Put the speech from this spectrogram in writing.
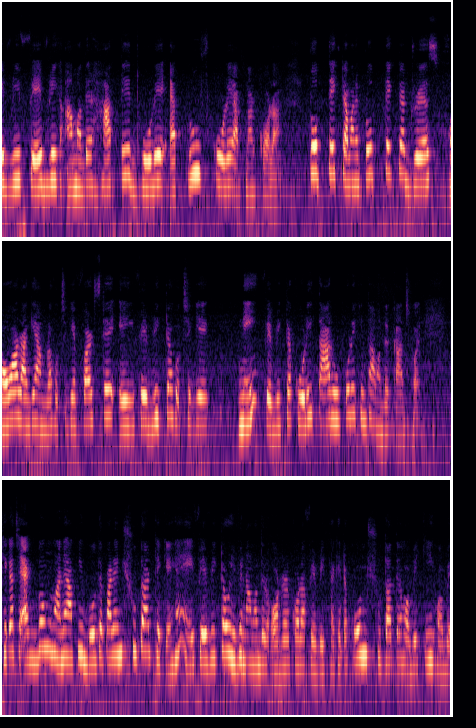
এভরি ফেব্রিক আমাদের হাতে ধরে অ্যাপ্রুভ করে আপনার করা। প্রত্যেকটা মানে প্রত্যেকটা ড্রেস হওয়ার আগে আমরা হচ্ছে গিয়ে ফার্স্টে এই ফেব্রিকটা হচ্ছে গিয়ে নেই ফেব্রিকটা করি, তার উপরে কিন্তু আমাদের কাজ হয়। ঠিক আছে? একদম মানে আপনি বলতে পারেন সুতার থেকে হ্যাঁ? এই ফেব্রিকটাও ইভেন আমাদের অর্ডার করা ফেব্রিক থাকে। এটা কোন সুতাতে হবে, কি হবে?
